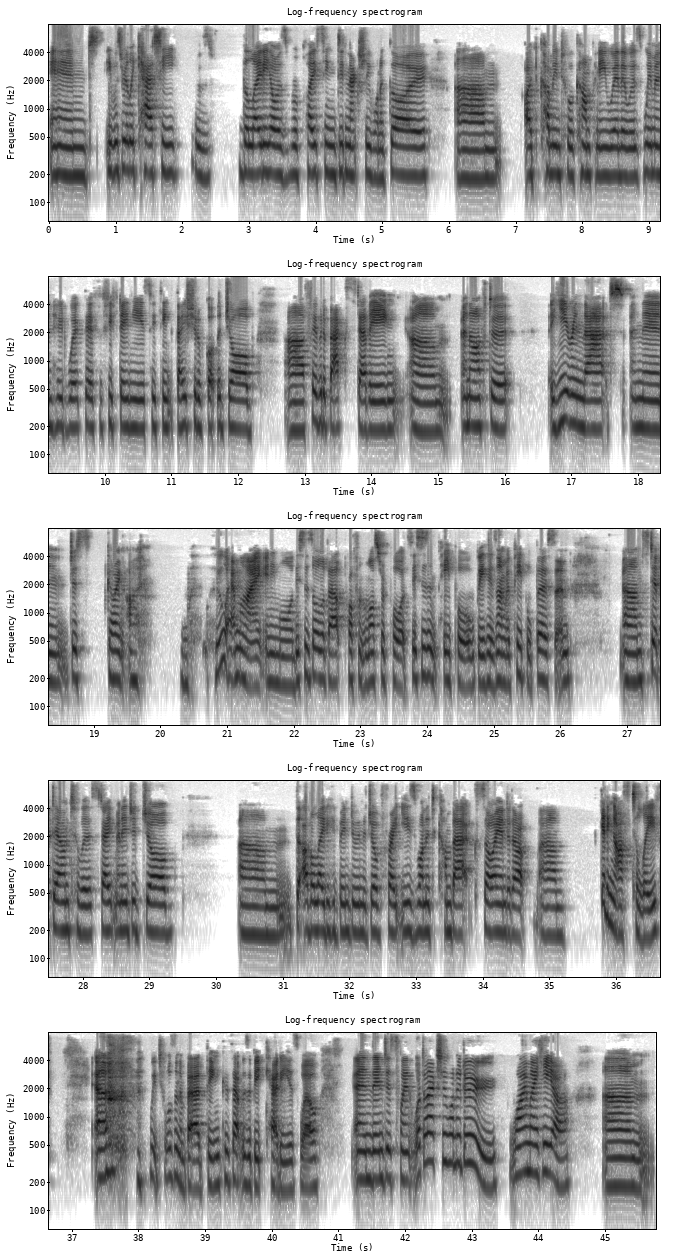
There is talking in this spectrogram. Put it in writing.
and it was really catty. It was the lady I was replacing didn't actually want to go. Um, I'd come into a company where there was women who'd worked there for 15 years who think they should have got the job. Uh, fair bit of backstabbing, um, and after a year in that, and then just going, oh, who am I anymore? This is all about profit and loss reports. This isn't people because I'm a people person. Um, stepped down to a state manager job. Um, the other lady who'd been doing the job for eight years wanted to come back, so I ended up um, getting asked to leave, uh, which wasn't a bad thing because that was a bit catty as well. And then just went, what do I actually want to do? Why am I here? Um,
